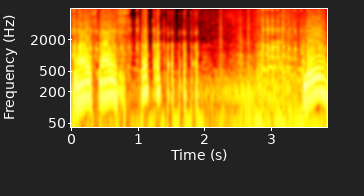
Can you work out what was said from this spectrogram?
nice nice. Game.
